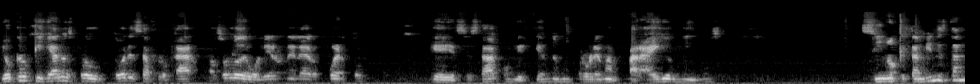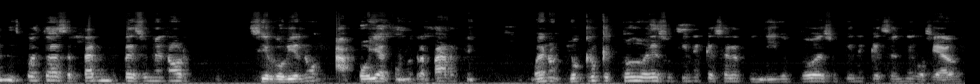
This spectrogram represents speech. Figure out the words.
Yo creo que ya los productores aflojaron, no solo devolvieron el aeropuerto, que se estaba convirtiendo en un problema para ellos mismos, sino que también están dispuestos a aceptar un precio menor si el gobierno apoya con otra parte. Bueno, yo creo que todo eso tiene que ser atendido, todo eso tiene que ser negociado,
